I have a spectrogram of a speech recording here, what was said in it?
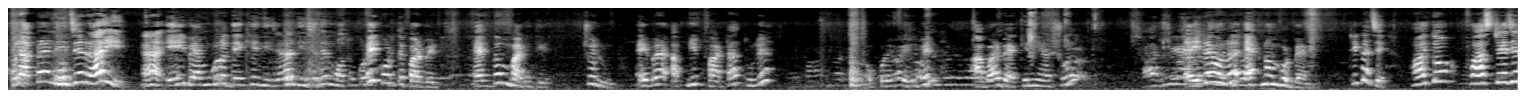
তাহলে আপনারা নিজেরাই এই ব্যায়ামগুলো দেখে নিজেরা নিজেদের মতো করেই করতে পারবেন, একদম বাড়িতে। চলুন, এবার আপনি পাটা তুলে উপরে ফেলবেন, আবার ব্যাকে নিয়ে আসুন। এইটা হলো এক নম্বর ব্যায়াম ঠিক আছে? হয়তো ফার্স্ট স্টেজে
